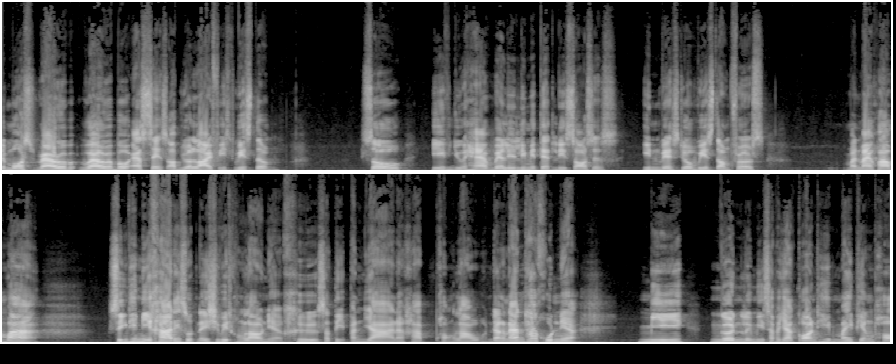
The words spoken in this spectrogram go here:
the most valuable assets of your life is wisdom so if you have very limited resources invest your wisdom first มันหมายความว่าสิ่งที่มีค่าที่สุดในชีวิตของเราเนี่ย คือสติปัญญานะครับของเรา ดังนั้นถ้าคุณเนี่ย มีเงินหรือมีทรัพยากรที่ไม่เพียงพอ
